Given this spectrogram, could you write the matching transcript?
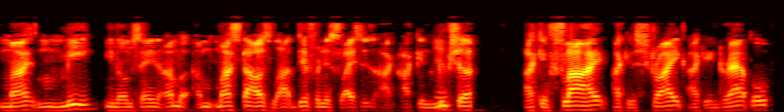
my me, you know what I'm saying I'm, a, I'm my style is a lot different than Slices. I, I can Yeah. lucha, I can fly, I can strike, I can grapple,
